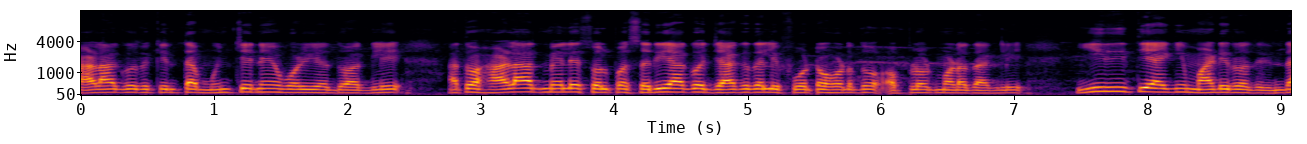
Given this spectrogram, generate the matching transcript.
ಹಾಳಾಗೋದಕ್ಕಿಂತ ಮುಂಚೆನೇ ಹೊಡೆಯೋದು ಆಗಲಿ, ಅಥವಾ ಹಾಳಾದ ಮೇಲೆ ಸ್ವಲ್ಪ ಸರಿಯಾಗೋ ಜಾಗದಲ್ಲಿ ಫೋಟೋ ಹೊಡೆದು ಅಪ್ಲೋಡ್ ಮಾಡೋದಾಗಲಿ, ಈ ರೀತಿಯಾಗಿ ಮಾಡಿರೋದ್ರಿಂದ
